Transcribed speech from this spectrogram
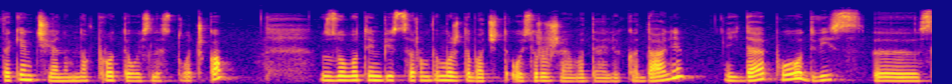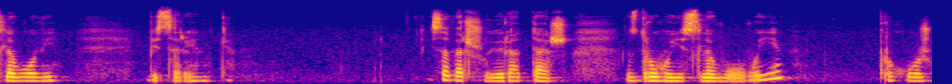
Таким чином, навпроти ось листочка з золотим бісером, ви можете бачити ось рожева деліка. Далі йде по дві е, сливові бісеринки. І завершую ряд теж з другої сливової, проходжу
